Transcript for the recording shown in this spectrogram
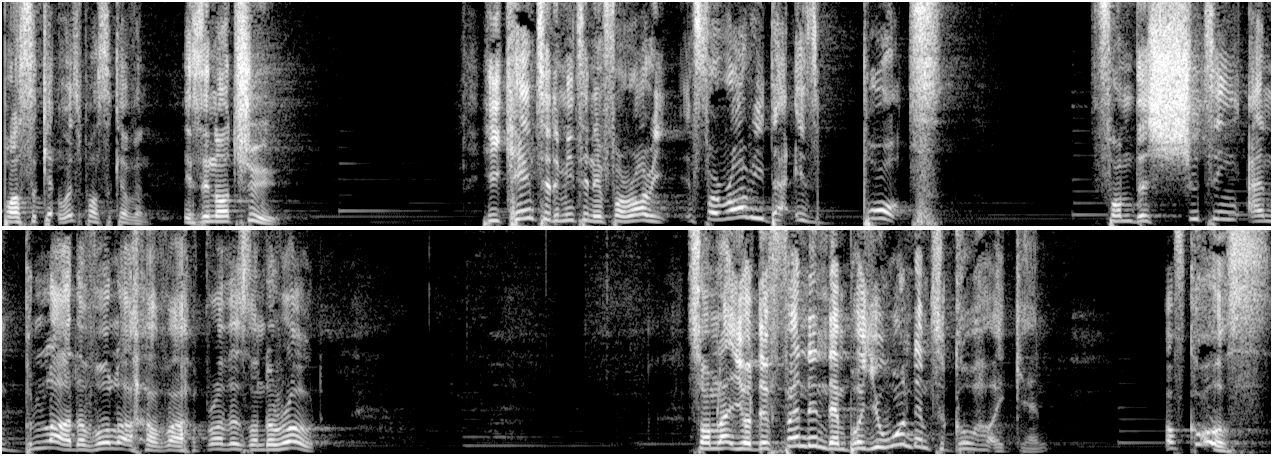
Pastor Ke- Where's Pastor Kevin? Is it not true? He came to the meeting in Ferrari. Ferrari that is bought from the shooting and blood of all of our brothers on the road. So I'm like, you're defending them, but you want them to go out again? Of course.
